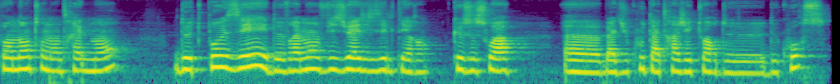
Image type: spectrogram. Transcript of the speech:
pendant ton entraînement de te poser et de vraiment visualiser le terrain? Que ce soit euh, bah, du coup ta trajectoire de, de course,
